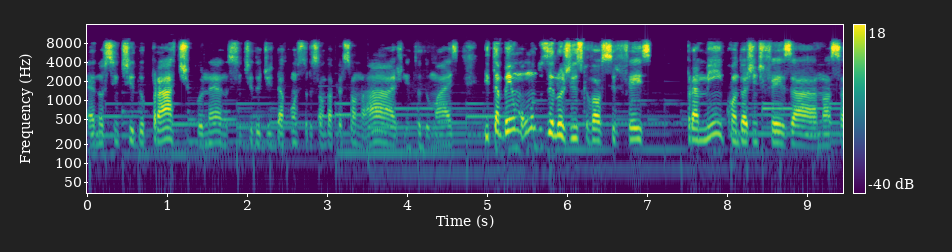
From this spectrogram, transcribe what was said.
é, no sentido prático, né, no sentido de, da construção da personagem e tudo mais. E também um, um dos elogios que o Valcir fez para mim quando a gente fez a nossa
